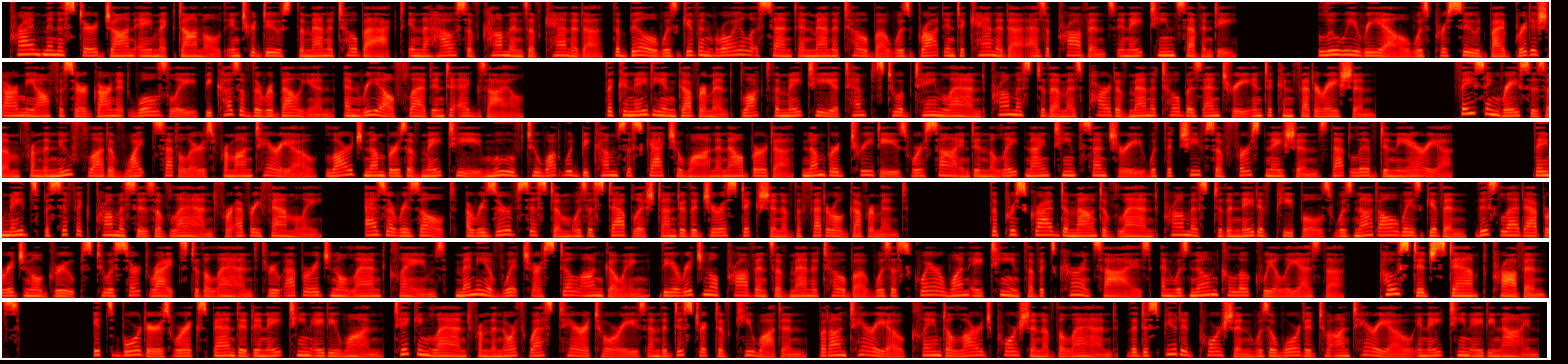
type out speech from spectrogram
Prime Minister John A. Macdonald introduced the Manitoba Act in the House of Commons of Canada. The bill was given royal assent and Manitoba was brought into Canada as a province in 1870. Louis Riel was pursued by British Army officer Garnet Wolseley because of the rebellion, and Riel fled into exile. The Canadian government blocked the Métis attempts to obtain land promised to them as part of Manitoba's entry into Confederation. Facing racism from the new flood of white settlers from Ontario, large numbers of Métis moved to what would become Saskatchewan and Alberta. Numbered treaties were signed in the late 19th century with the chiefs of First Nations that lived in the area. They made specific promises of land for every family. As a result, a reserve system was established under the jurisdiction of the federal government. The prescribed amount of land promised to the native peoples was not always given, this led Aboriginal groups to assert rights to the land through Aboriginal land claims, many of which are still ongoing. The original province of Manitoba was a square 1/18th of its current size, and was known colloquially as the postage stamp province. Its borders were expanded in 1881, taking land from the Northwest Territories and the district of Keewatin, but Ontario claimed a large portion of the land. The disputed portion was awarded to Ontario in 1889.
